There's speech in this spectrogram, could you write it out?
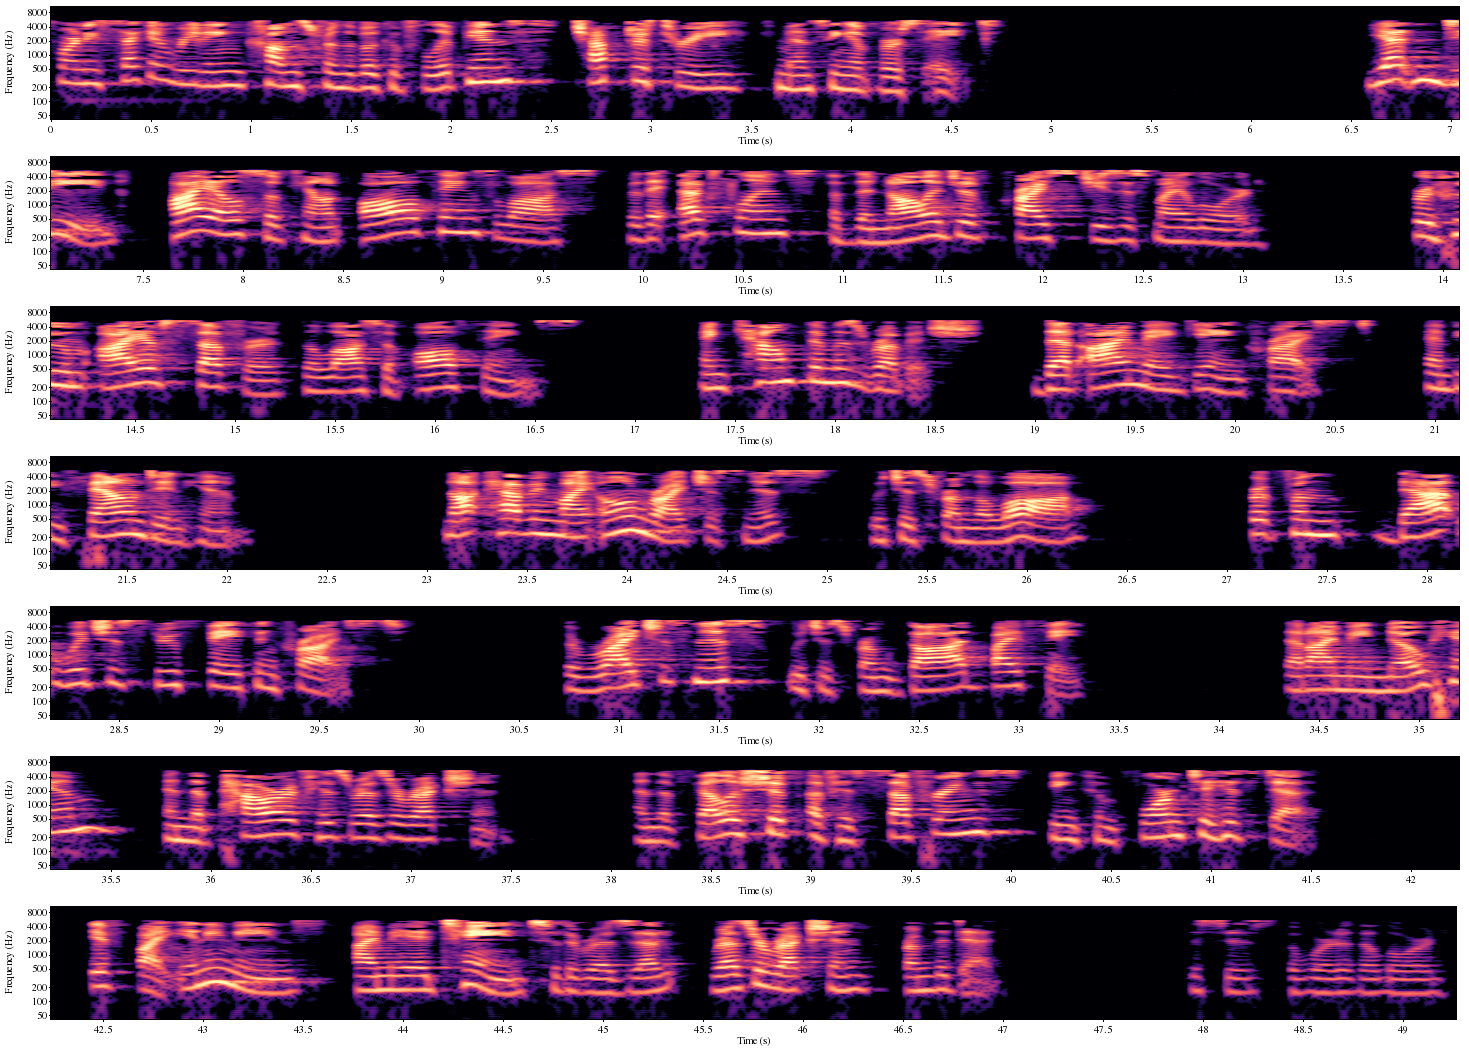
Morning's second reading comes from the book of Philippians, chapter 3, commencing at verse 8. Yet indeed, I also count all things lost for the excellence of the knowledge of Christ Jesus my Lord, for whom I have suffered the loss of all things, and count them as rubbish, that I may gain Christ and be found in him, not having my own righteousness, which is from the law, but from that which is through faith in Christ, the righteousness which is from God by faith, that I may know him and the power of his resurrection, and the fellowship of his sufferings, being conformed to his death, if by any means I may attain to the resur- resurrection from the dead. This is the word of the Lord.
